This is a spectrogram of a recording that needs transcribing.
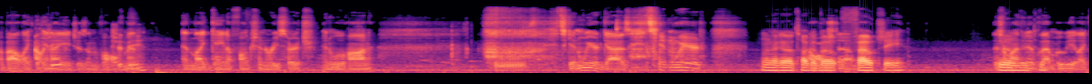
about like the Fauci? NIH's involvement be. and like gain of function research in Wuhan. It's getting weird, guys. It's getting weird. We're not gonna talk about um, Fauci. This Yeah, reminds me me of too. that movie, like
